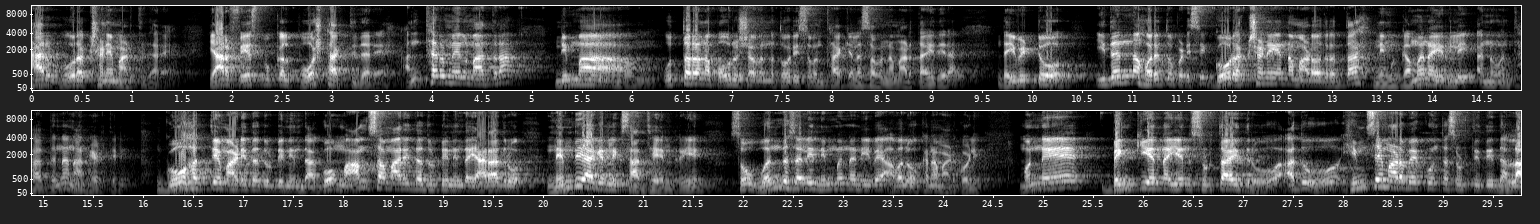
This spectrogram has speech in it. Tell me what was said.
ಯಾರು ಗೋರಕ್ಷಣೆ ಮಾಡ್ತಿದ್ದಾರೆ? ಯಾರು ಫೇಸ್ಬುಕ್ಕಲ್ಲಿ ಪೋಸ್ಟ್ ಹಾಕ್ತಿದ್ದಾರೆ? ಅಂಥರ ಮೇಲೆ ಮಾತ್ರ ನಿಮ್ಮ ಉತ್ತರನ ಪೌರುಷವನ್ನು ತೋರಿಸುವಂತಹ ಕೆಲಸವನ್ನು ಮಾಡ್ತಾ ಇದ್ದೀರಾ? ದಯವಿಟ್ಟು ಇದನ್ನು ಹೊರತುಪಡಿಸಿ ಗೋ ರಕ್ಷಣೆಯನ್ನು ಮಾಡೋದ್ರತ್ತ ನಿಮ್ಮ ಗಮನ ಇರಲಿ ಅನ್ನುವಂತಹದ್ದನ್ನು ನಾನು ಹೇಳ್ತೀನಿ. ಗೋ ಹತ್ಯೆ ಮಾಡಿದ ದುಡ್ಡಿನಿಂದ, ಗೋ ಮಾಂಸ ಮಾರಿದ ದುಡ್ಡಿನಿಂದ ಯಾರಾದರೂ ನೆಮ್ಮದಿಯಾಗಿರ್ಲಿಕ್ಕೆ ಸಾಧ್ಯ ಏನ್ರಿ? ಸೊ ಒಂದು ಸಲ ನಿಮ್ಮನ್ನು ನೀವೇ ಅವಲೋಕನ ಮಾಡ್ಕೊಳ್ಳಿ. ಮೊನ್ನೆ ಬೆಂಕಿಯನ್ನು ಏನು ಸುಡ್ತಾ ಇದ್ರು, ಅದು ಹಿಂಸೆ ಮಾಡಬೇಕು ಅಂತ ಸುಡ್ತಿದ್ದಿದ್ದಲ್ಲ.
